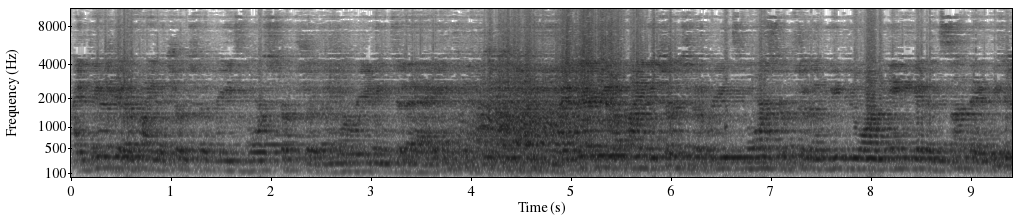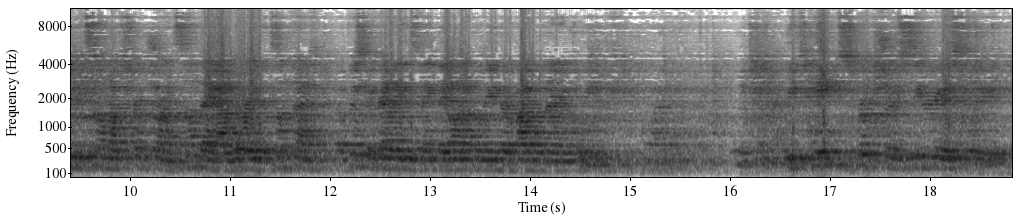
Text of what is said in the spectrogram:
I dare you to find a church that reads more scripture than we're reading today. I dare you to find a church that reads more scripture than we do on any given Sunday. We read so much scripture on Sunday, I worry that sometimes Episcopalians think they don't have to read their Bible during the week. We take Scripture seriously,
